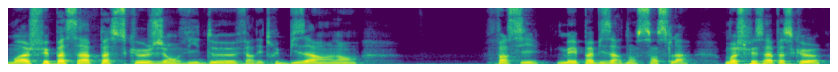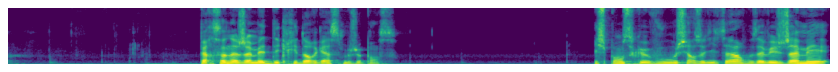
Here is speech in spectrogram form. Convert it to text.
Moi, je fais pas ça parce que j'ai envie de faire des trucs bizarres, hein, non. Enfin, si, mais pas bizarre dans ce sens-là. Moi, je fais ça parce que personne n'a jamais décrit d'orgasme, je pense. Et je pense que vous, chers auditeurs, vous avez jamais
